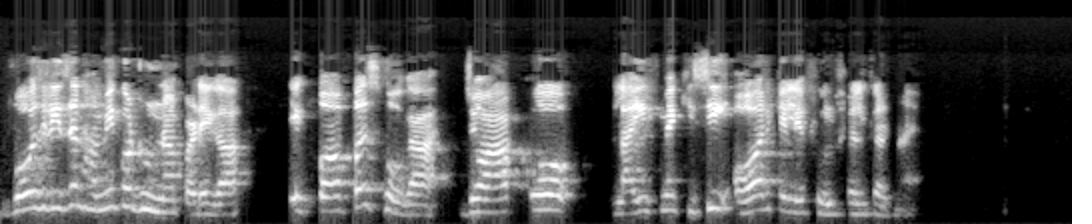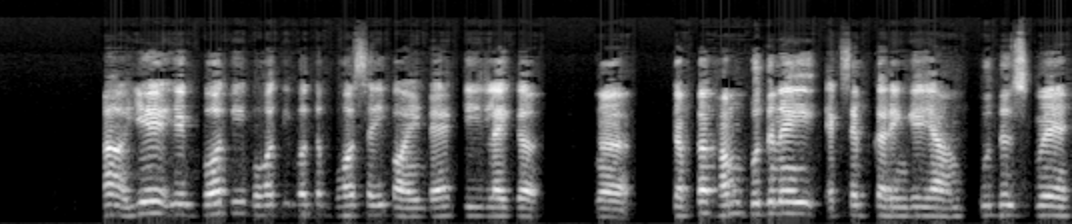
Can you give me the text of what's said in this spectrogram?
वो रीजन हम ही को ढूंढना पड़ेगा। एक पर्पस होगा जो आपको लाइफ में किसी और के लिए फुलफिल करना है। हाँ ये एक बहुत ही बहुत ही मतलब बहुत सही पॉइंट है कि लाइक जब तक हम खुद नहीं एक्सेप्ट करेंगे या हम खुद उसमें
